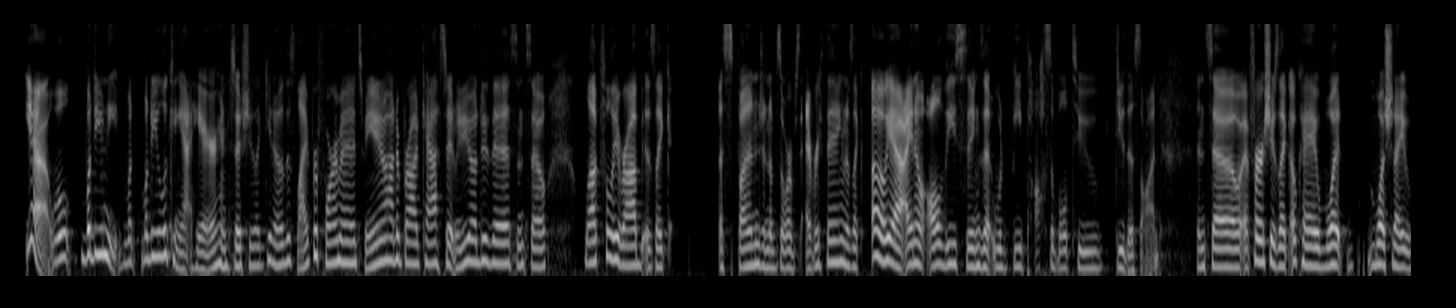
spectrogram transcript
"Yeah, well, what do you need? What What are you looking at here?" And so she's like, "You know, this live performance. We need to know how to broadcast it. We need to know how to do this." And so, luckily, Rob is like a sponge and absorbs everything. And I was like, oh yeah, I know all these things that would be possible to do this on. And so at first she was like, okay, what what should I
